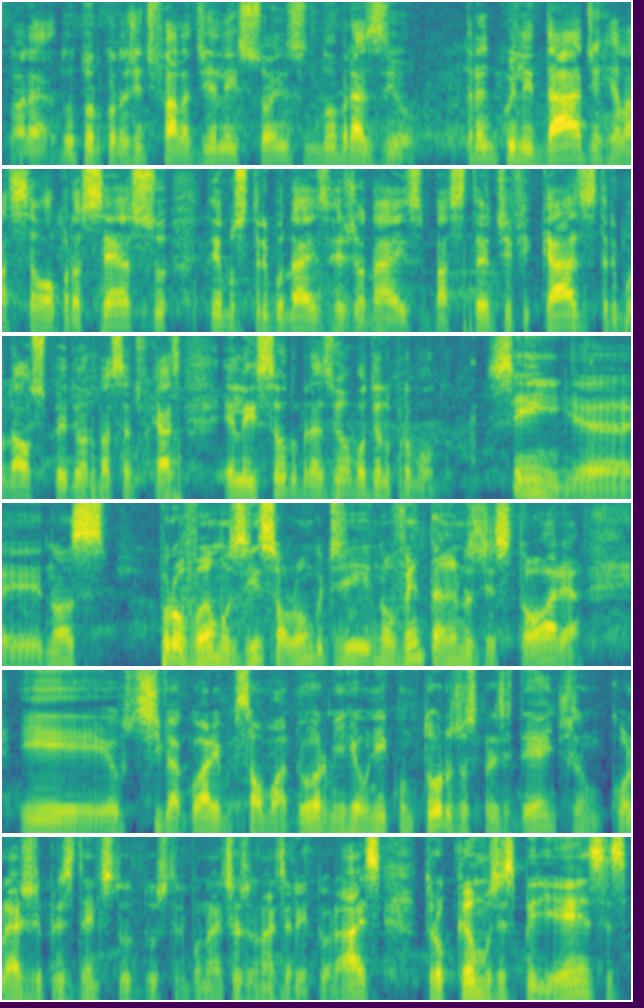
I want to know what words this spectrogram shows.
Agora, doutor, quando a gente fala de eleições no Brasil, tranquilidade em relação ao processo, temos tribunais regionais bastante eficazes, Tribunal Superior bastante eficaz. Eleição no Brasil é um modelo para o mundo? Sim, é, nós provamos isso ao longo de 90 anos de história. E eu estive agora em Salvador, me reuni com todos os presidentes, um colégio de presidentes do, dos tribunais regionais eleitorais, trocamos experiências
